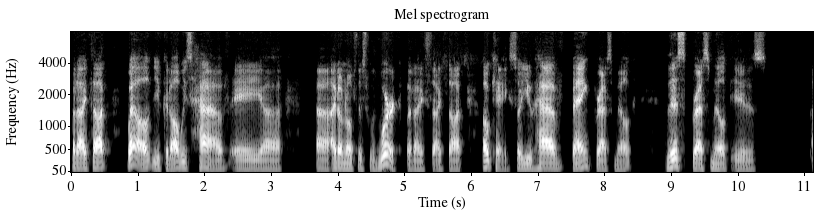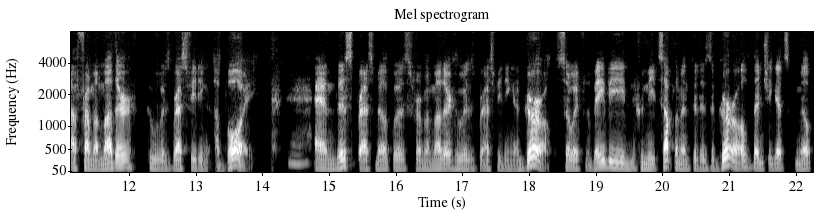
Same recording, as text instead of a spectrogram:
But I thought, well, you could always have a. Uh, uh, I don't know if this would work, but I, I thought, okay, so you have bank breast milk. This breast milk is uh, from a mother who was breastfeeding a boy. Mm. And this breast milk was from a mother who is breastfeeding a girl. So if the baby who needs supplemented is a girl, then she gets milk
